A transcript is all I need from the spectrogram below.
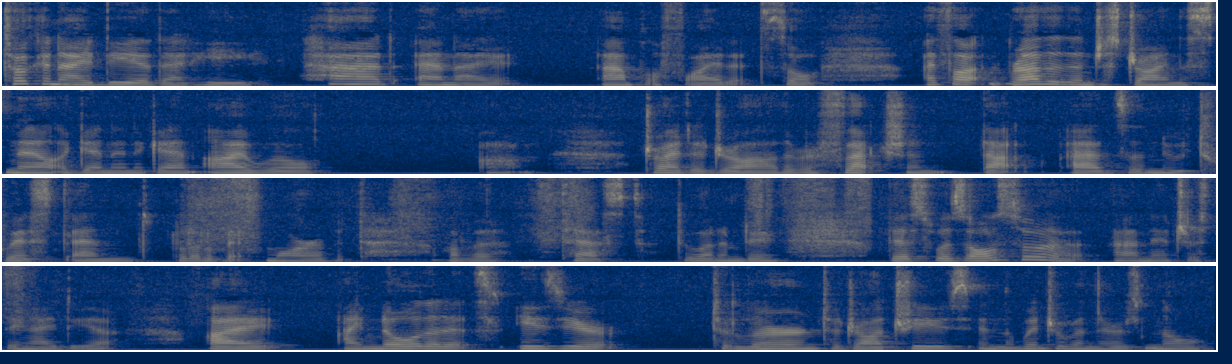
took an idea that he had and I amplified it. So I thought rather than just drawing the snail again and again, I will um, try to draw the reflection. That adds a new twist and a little bit more of a, of a test to what I'm doing. This was also a, an interesting idea. I I know that it's easier to learn to draw trees in the winter when there's no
